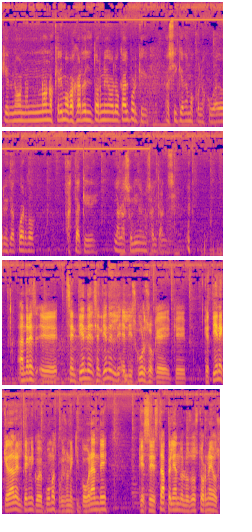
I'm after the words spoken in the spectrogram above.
que no, no, no nos queremos bajar del torneo local porque así quedamos con los jugadores de acuerdo hasta que la gasolina nos alcance. Andrés, eh, se entiende, se entiende el, discurso que, que tiene que dar el técnico de Pumas porque es un equipo grande que se está peleando en los dos torneos.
